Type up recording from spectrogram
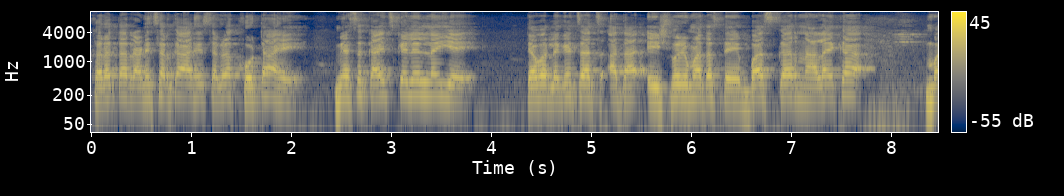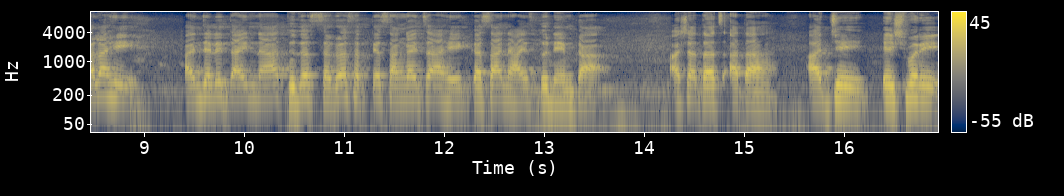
खरं तर राणी सरकार हे सगळं खोटं आहे. मी असं काहीच केलेलं नाही आहे त्यावर लगेचच आता ईश्वरी म्हणत असते बस कर नालायका मलाही अंजली ताईंना तुझं सगळं सत्य सांगायचं आहे. कसा न्यायस तू नेमका? अशातच आता आजी ईश्वरी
